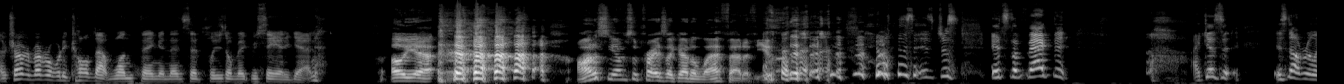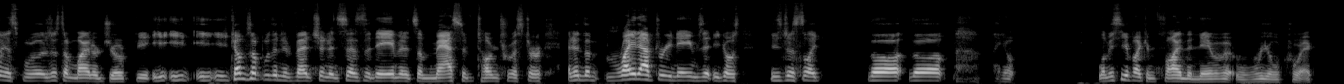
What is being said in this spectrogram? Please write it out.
I'm trying to remember what he called that one thing and then said, please don't make me say it again. Oh, yeah. Honestly, I'm surprised I got a laugh out of you. it's just, it's the fact that. I guess it, it's not really a spoiler, it's just a minor joke. He, he, he, he comes up with an invention and says the name, and it's a massive tongue twister. And in the right after he names it, he goes, he's just like, the the I don't. Let me see if I can find the name of it real quick.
